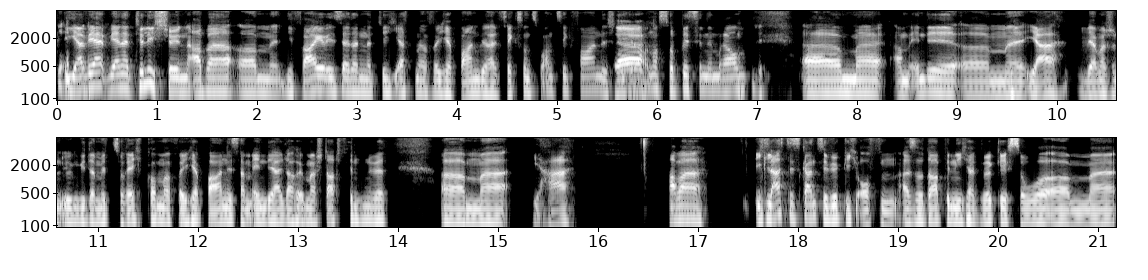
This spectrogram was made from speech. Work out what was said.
Ja, wäre wär natürlich schön, aber ähm, die Frage ist ja dann natürlich erstmal, auf welcher Bahn wir halt 26 fahren. Das steht ja, ja auch noch so ein bisschen im Raum. ähm, äh, am Ende, ähm, ja, werden wir schon irgendwie damit zurechtkommen, auf welcher Bahn es am Ende halt auch immer stattfinden wird. Ähm, äh, ja, aber ich lasse das Ganze wirklich offen. Also da bin ich halt wirklich so, ähm, äh,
